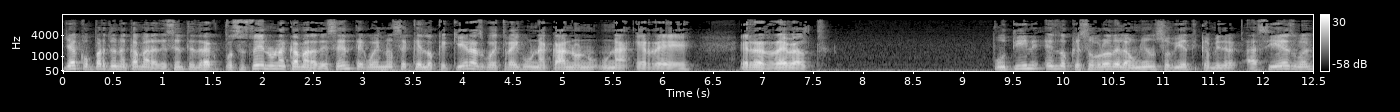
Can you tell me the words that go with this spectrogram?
Ya comparte una cámara decente, Drag. Pues estoy en una cámara decente, güey. No sé qué es lo que quieras, güey. Traigo una Canon, una R, R Revelt. Putin es lo que sobró de la Unión Soviética, mi. Así es, güey.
